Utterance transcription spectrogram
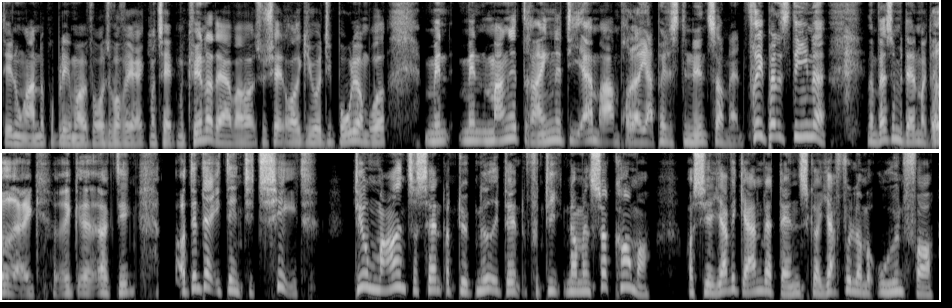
Det er nogle andre problemer i forhold til, hvorfor jeg ikke må tale med kvinder, der var socialrådgiver i de boligområder. Men, men mange drengene, de er meget, prøv at jeg er palæstinenser, mand. Fri Palæstina! Men hvad så med Danmark? Det ved jeg ikke, ikke, øh, ikke. Og den der identitet, det er jo meget interessant at dykke ned i den, fordi når man så kommer og siger, jeg vil gerne være dansker, jeg føler mig udenfor,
